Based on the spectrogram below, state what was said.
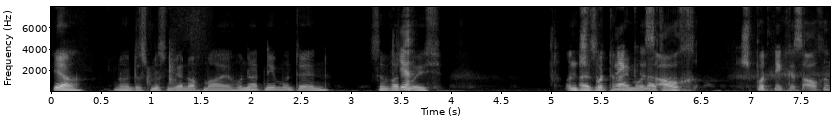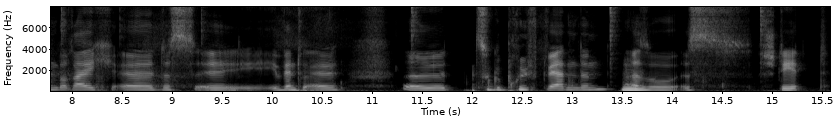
Ja. Na, das müssen wir noch mal 100 nehmen und dann sind wir Ja. durch. Und Also drei Sputnik ist auch Sputnik ist auch im Bereich äh, des äh, eventuell äh, zu geprüft werdenden. Mhm. Also es steht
